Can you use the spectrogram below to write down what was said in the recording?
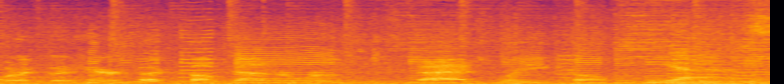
want a good haircut, come down to Rose's. That's where you come. Yes.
